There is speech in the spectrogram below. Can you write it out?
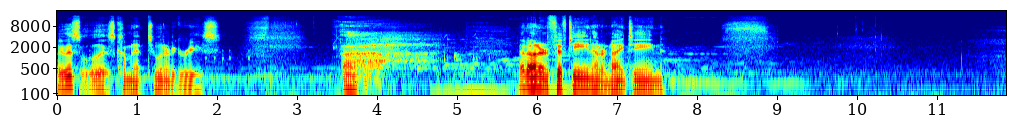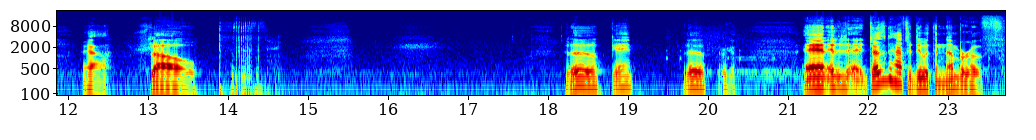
Look at this. Look at coming in at 200 degrees. Ah. At 115, 119. Yeah. So. Hello, game. Hello. There we go. And it, it doesn't have to do with the number of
